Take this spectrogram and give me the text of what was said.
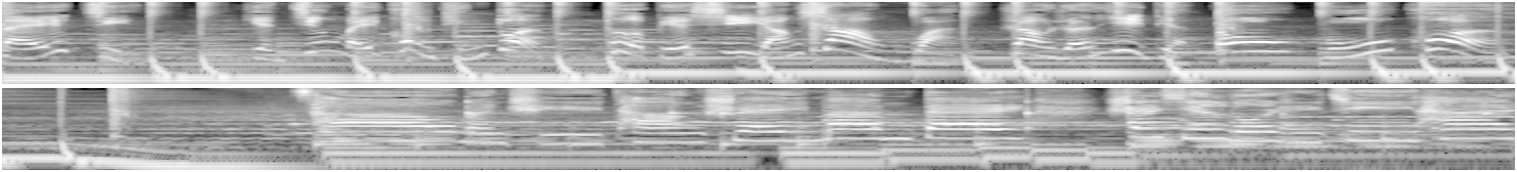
美景，眼睛没空停顿，特别夕阳向晚，让人一点都不困。草满池塘水满陂，山衔落日尽寒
